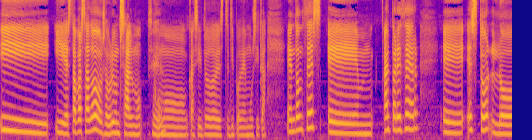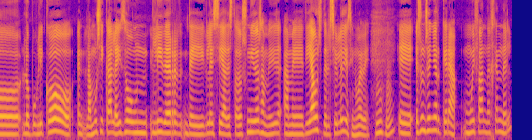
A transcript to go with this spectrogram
y, y está basado sobre un salmo, Sí. como casi todo este tipo de música. Entonces, eh, al parecer, eh, esto lo, lo publicó, en la música la hizo un líder de iglesia de Estados Unidos a, a mediados del siglo XIX. Eh, es un señor que era muy fan de Händel,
